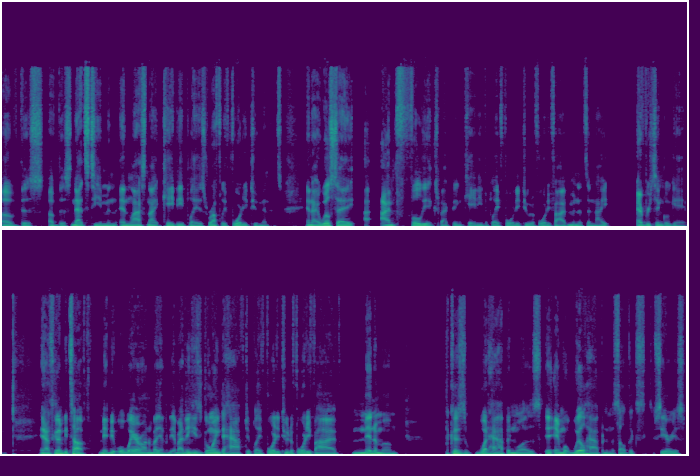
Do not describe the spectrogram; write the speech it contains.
of this of this Nets team. And, and last night, KD plays roughly 42 minutes. And I will say, I, am fully expecting KD to play 42 to 45 minutes a night every single game. And that's going to be tough. Maybe it will wear on him, but I think he's going to have to play 42 to 45 minimum because what happened was, and what will happen in the Celtics series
